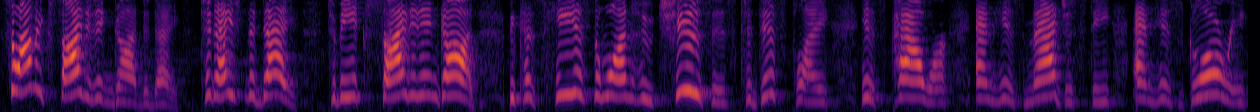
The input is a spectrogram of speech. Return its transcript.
So I'm excited in God today. Today's the day to be excited in God because He is the one who chooses to display His power and His majesty and His glory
